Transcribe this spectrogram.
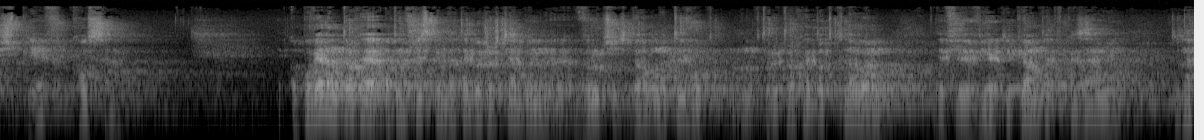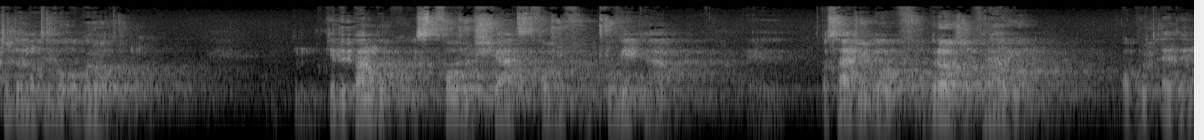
śpiew kosa. Opowiadam trochę o tym wszystkim, dlatego że chciałbym wrócić do motywu, który trochę dotknąłem w Wielki Piątek w kazaniu, to znaczy do motywu ogrodu. Kiedy Pan Bóg stworzył świat, stworzył człowieka, e, osadził go w ogrodzie, w raju, ogród Eden.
